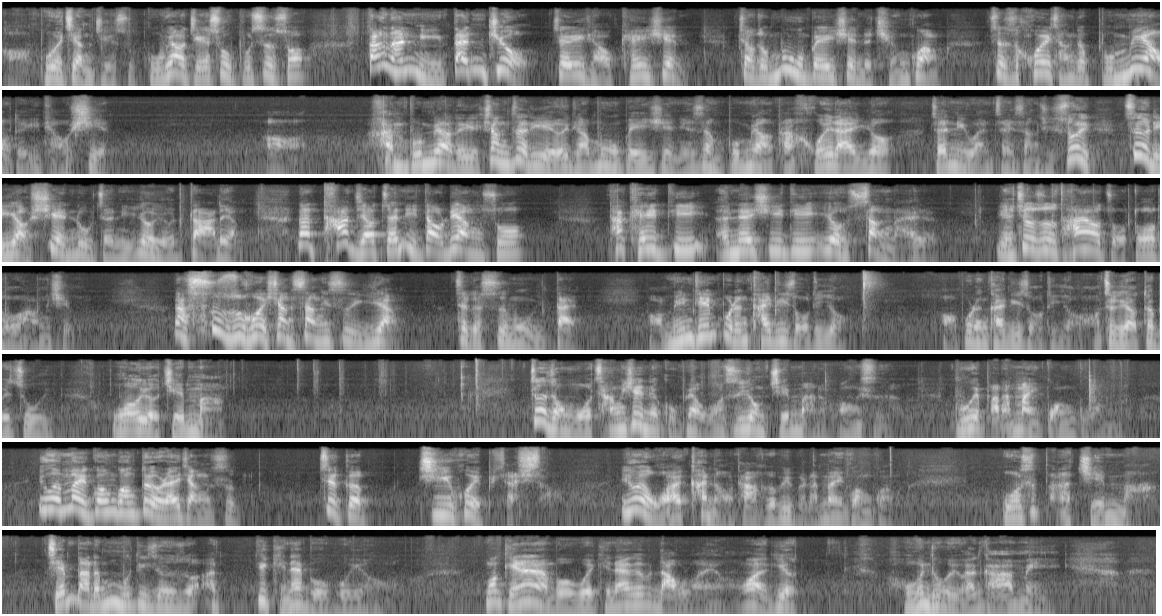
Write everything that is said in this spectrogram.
哦，不会这样结束。股票结束不是说，当然你单就这一条 K 线叫做墓碑线的情况，这是非常的不妙的一条线，哦。很不妙的，像这里有一条墓碑线，也是很不妙。它回来以后整理完再上去，所以这里要线路整理，又有大量。那它只要整理到量缩，它 K D N A C D 又上来了，也就是它要走多头行情。那是不是会像上一次一样？这个拭目以待。哦，明天不能开低走低哦，哦，不能开低走低哦，这个要特别注意。我有减码。这种我长线的股票，我是用减码的方式，不会把它卖光光，因为卖光光对我来讲是这个机会比较少，因为我还看好它，何必把它卖光光？我是把它减码，减码的目的就是说啊，你今天不会哦，我今天也不会，今天个老来哦，我也叫我们都会玩假美。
